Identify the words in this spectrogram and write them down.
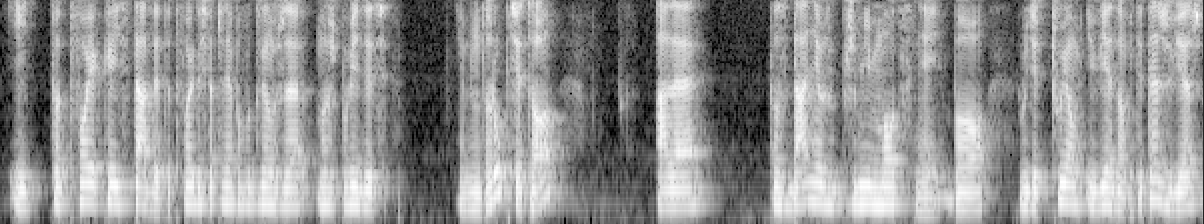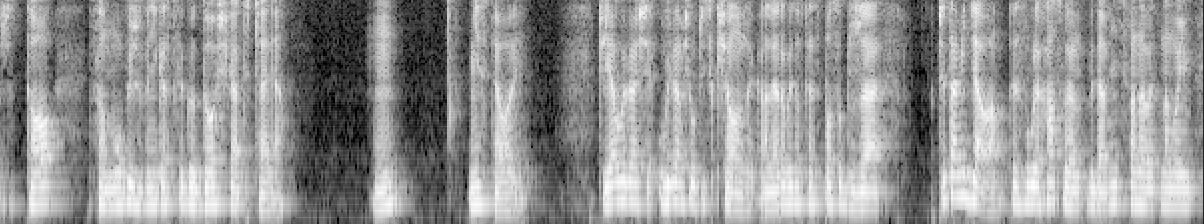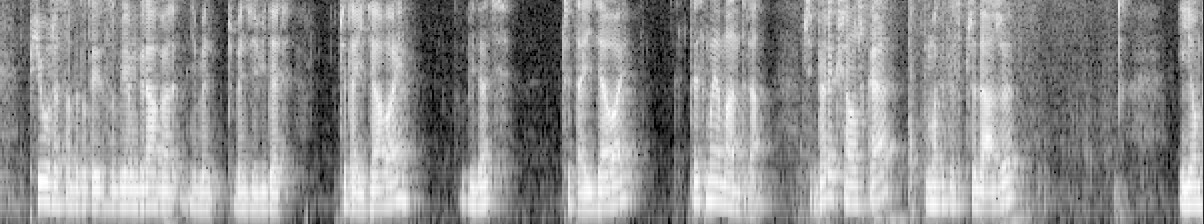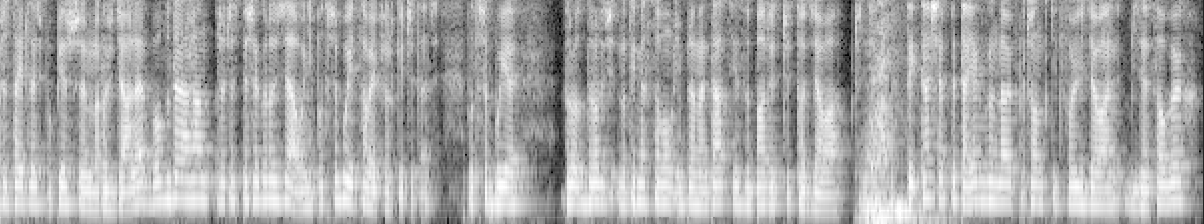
I to twoje case study, to twoje doświadczenia powodują, że możesz powiedzieć, nie wiem, no to róbcie to, ale to zdanie już brzmi mocniej, bo ludzie czują i wiedzą, i ty też wiesz, że to, co mówisz, wynika z twojego doświadczenia. Hmm? Nie z teorii. Czy ja uwielbiam się, uwielbiam się uczyć z książek, ale robię to w ten sposób, że czytam i działam. To jest w ogóle hasłem wydawnictwa, nawet na moim piórze sobie tutaj zrobiłem grawer, nie wiem, czy będzie widać. Czytaj i działaj. Widać? Czytaj i działaj. To jest moja mantra. Czyli biorę książkę w tematyce sprzedaży i ją przestaję czytać po pierwszym rozdziale, bo wdrażam rzeczy z pierwszego rozdziału. Nie potrzebuję całej książki czytać. Potrzebuję wdrożyć natychmiastową implementację, zobaczyć, czy to działa, czy nie. Kasia pyta, jak wyglądały początki Twoich działań biznesowych?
